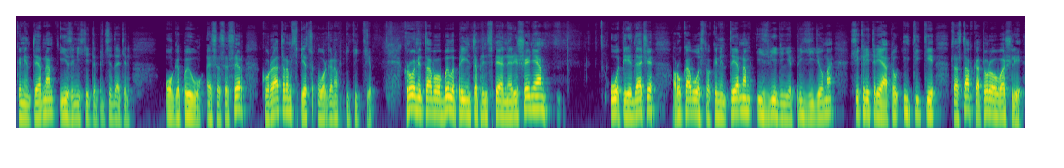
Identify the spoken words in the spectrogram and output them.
Коминтерна и заместитель председатель ОГПУ СССР, куратором спецорганов ИТТ. Кроме того, было принято принципиальное решение о передаче руководства Коминтерном из ведения Президиума секретариату ИТТ, в состав которого вошли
